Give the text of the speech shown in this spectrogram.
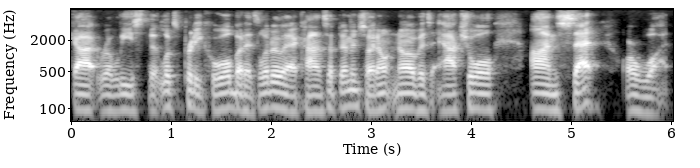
got released that looks pretty cool, but it's literally a concept image. So I don't know if it's actual on set or what.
